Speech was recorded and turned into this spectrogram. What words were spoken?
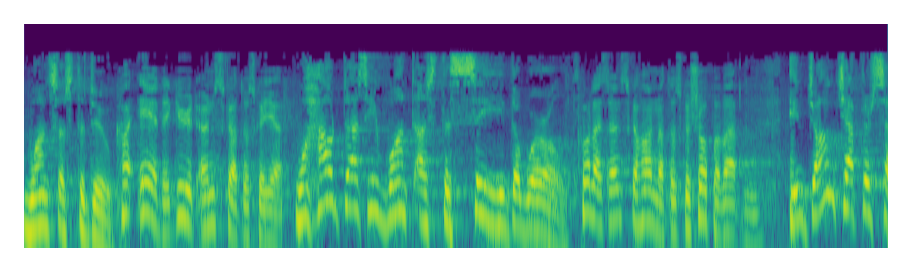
wants us to do? Hva er det Gud ønsker at vi skal gjøre? Well, how does he want us to see the world? Hvordan ønsker han at skal se på verden? In John chapter 7,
